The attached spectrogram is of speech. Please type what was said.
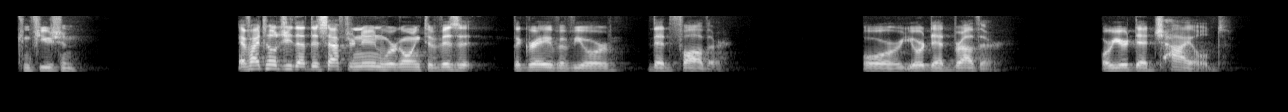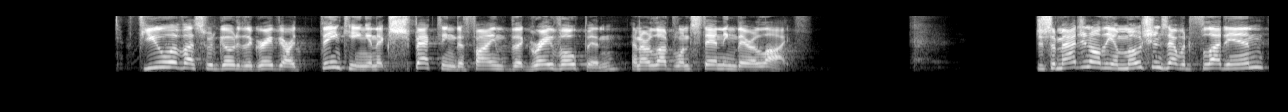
confusion. If I told you that this afternoon we're going to visit the grave of your dead father, or your dead brother or your dead child. Few of us would go to the graveyard thinking and expecting to find the grave open and our loved one standing there alive. Just imagine all the emotions that would flood in,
